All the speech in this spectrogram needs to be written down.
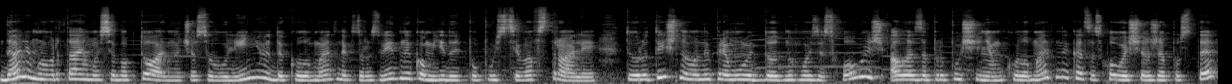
Далі ми вертаємося в актуальну часову лінію, де кулеметник з розвідником їдуть по пустці в Австралії. Теоретично вони прямують до одного зі сховищ, але за припущенням кулеметника це сховище вже пусте,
